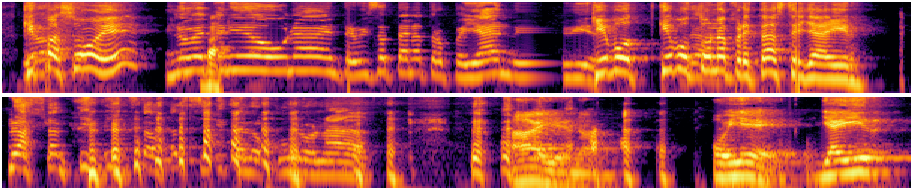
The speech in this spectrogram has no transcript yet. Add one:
¿qué no- pasó, eh? No he tenido una entrevista tan atropellada en mi vida. ¿Qué, bo- qué botón apretaste, Yair? No, también estaba así, te lo juro, nada. Ay, no. Oye, Yair,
